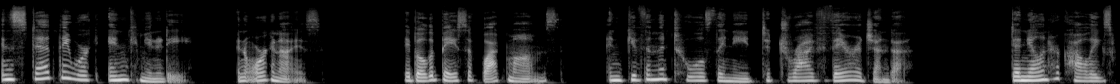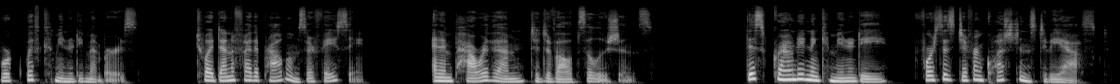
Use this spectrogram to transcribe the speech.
Instead, they work in community and organize. They build a base of Black moms and give them the tools they need to drive their agenda. Danielle and her colleagues work with community members to identify the problems they're facing and empower them to develop solutions. This grounding in community forces different questions to be asked.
